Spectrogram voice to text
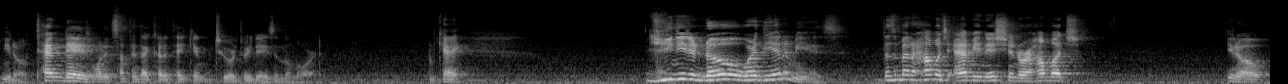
you know, 10 days when it's something that could have taken two or three days in the Lord. Okay? You need to know where the enemy is. Doesn't matter how much ammunition or how much, you know,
